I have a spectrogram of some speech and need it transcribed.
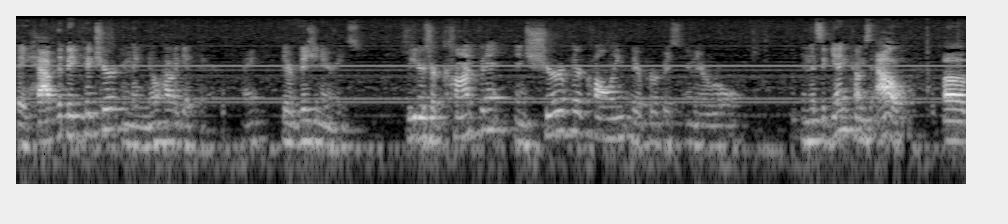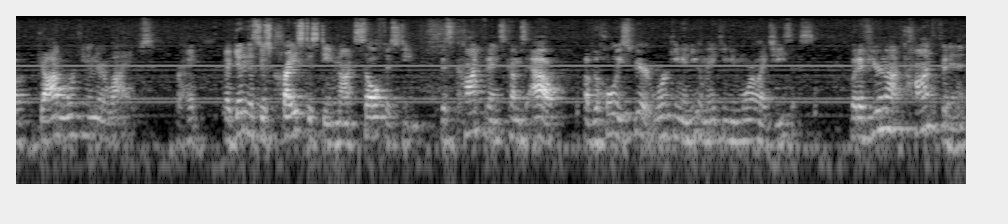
They have the big picture and they know how to get there. Right? They're visionaries. Leaders are confident and sure of their calling, their purpose, and their role. And this again comes out of God working in their lives, right? Again, this is Christ esteem, not self esteem. This confidence comes out of the Holy Spirit working in you, making you more like Jesus. But if you're not confident,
